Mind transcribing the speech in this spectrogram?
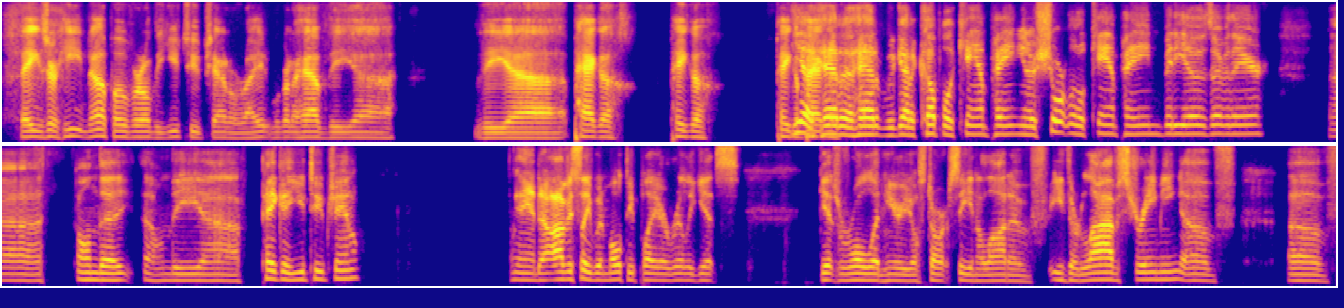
Things are heating up over on the YouTube channel, right? We're gonna have the uh the uh Paga Pega Pega yeah, Paga. had a had we got a couple of campaign, you know, short little campaign videos over there, uh, on the on the uh Pega YouTube channel, and uh, obviously when multiplayer really gets gets rolling here, you'll start seeing a lot of either live streaming of of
